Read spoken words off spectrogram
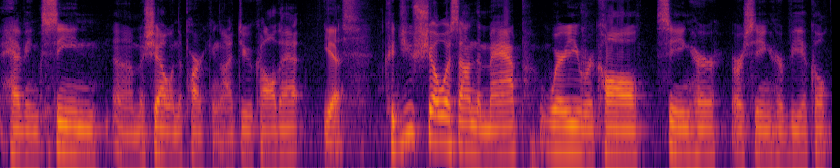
having seen uh, Michelle in the parking lot. Do you recall that? Yes. Could you show us on the map where you recall seeing her or seeing her vehicle?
